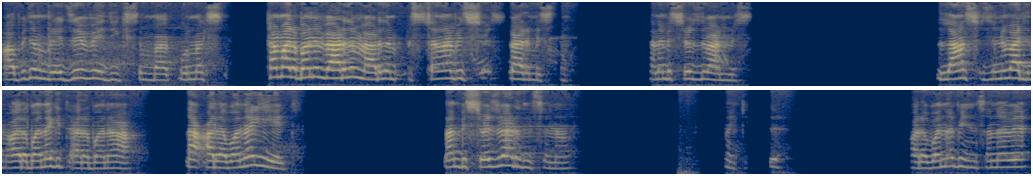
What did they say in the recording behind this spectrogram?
Abicim rezil vediksin bak vurmak ist- Tam arabanı verdim verdim. Sana bir söz vermiştim. Sana bir söz vermiş. Lan sözünü verdim. Arabana git arabana. Lan arabana git. Lan bir söz verdim sana. Ha, gitti. Arabana bin sana ve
